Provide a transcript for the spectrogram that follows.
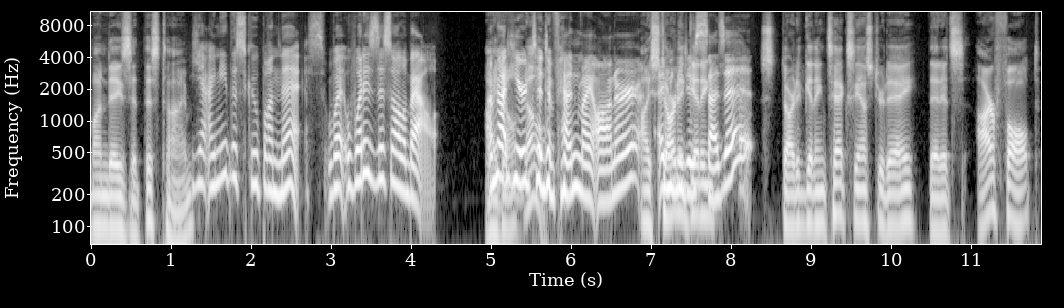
Mondays at this time. Yeah, I need the scoop on this. What what is this all about? I'm I not here know. to defend my honor. I and started he just getting- says it. started getting texts yesterday that it's our fault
